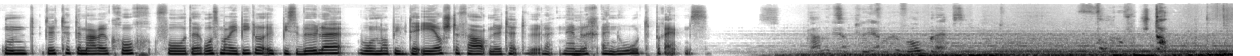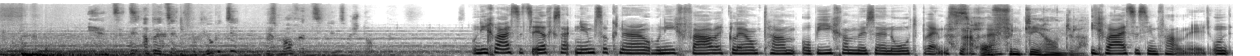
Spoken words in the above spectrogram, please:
Und dort hat Mario Koch von der Rosmarie Bigler etwas wollen, was er bei der ersten Fahrt nicht hat wollen, nämlich eine Notbremse. Gar nicht so ja, ja. Vollbremse. Voll auf Stopp! Jetzt, jetzt. Aber jetzt, schauen Sie, was machen Sie? Stoppen? Und ich weiß jetzt ehrlich gesagt nicht mehr so genau, als ich fahren gelernt habe, ob ich eine Notbremse machen musste. Hoffentlich, Angela. Ich weiß es im Fall nicht. Und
